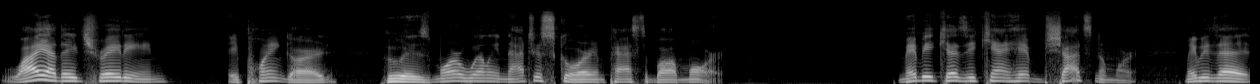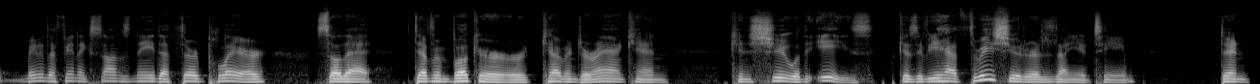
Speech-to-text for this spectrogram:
Why are they trading a point guard who is more willing not to score and pass the ball more? Maybe because he can't hit shots no more. Maybe that maybe the Phoenix Suns need a third player so that Devin Booker or Kevin Durant can can shoot with ease. Because if you have three shooters on your team, then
